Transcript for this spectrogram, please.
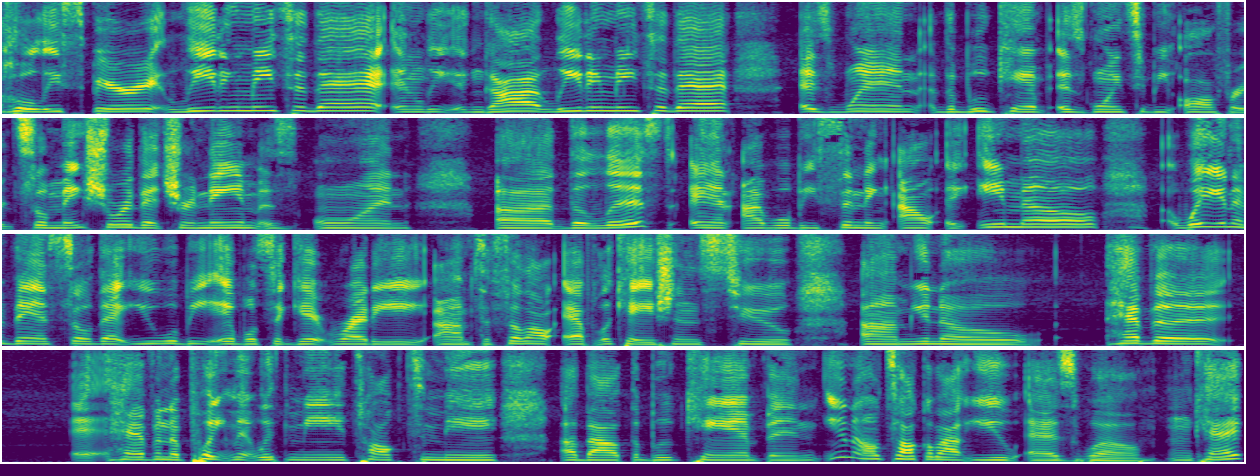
Holy Spirit leading me to that and, le- and, God leading me to that is when the boot camp is going to be offered. So make sure that your name is on uh, the list, and I will be sending out an email way in advance so that you will be able to get ready um, to fill out applications to, um, you know, have a Eh, have an appointment with me, talk to me about the boot camp, and you know, talk about you as well. Okay,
